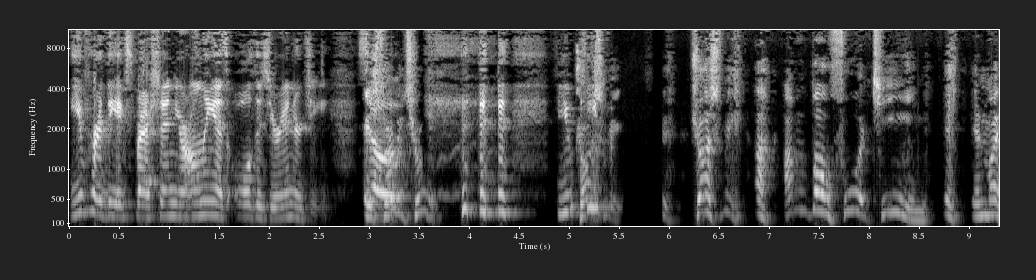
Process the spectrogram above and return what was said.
you've heard the expression, "You're only as old as your energy." So, it's very true. you Trust keep, me. Trust me, uh, I'm about 14 in my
